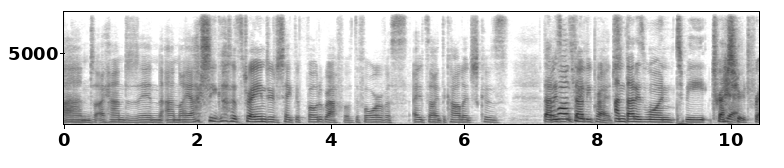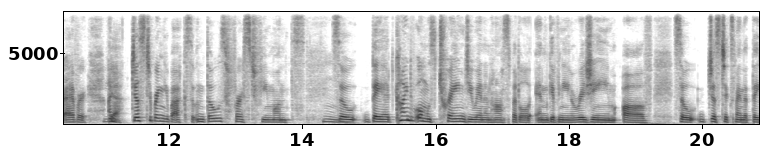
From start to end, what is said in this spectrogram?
And I handed it in, and I actually got a stranger to take the photograph of the four of us outside the college because That I is was that- really proud. and that is one to be treasured forever. And Yeah. just to bring you back, so in those first few months, Hmm. so they had kind of almost trained you in in hospital and given you a regime of. So just to explain that they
